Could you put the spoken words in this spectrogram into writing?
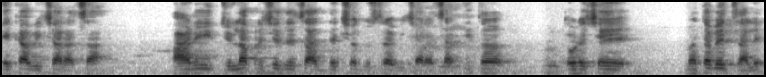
एका विचाराचा आणि जिल्हा परिषदेचा अध्यक्ष दुसऱ्या विचाराचा. तिथं थोडेसे मतभेद झाले.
